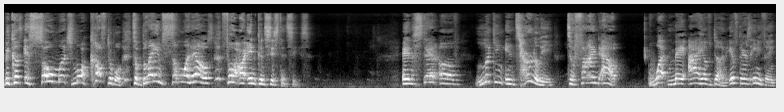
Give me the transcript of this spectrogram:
because it's so much more comfortable to blame someone else for our inconsistencies. Instead of looking internally to find out what may I have done, if there's anything,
